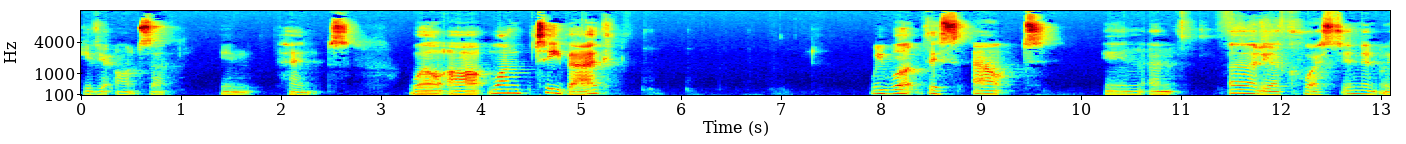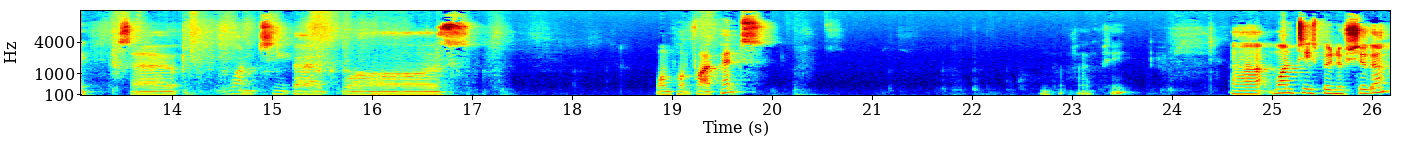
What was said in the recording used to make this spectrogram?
Give your answer in pence. Well, our one tea bag, we worked this out in an earlier question, didn't we? So, one tea bag was 1.5 pence. Uh, one teaspoon of sugar.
